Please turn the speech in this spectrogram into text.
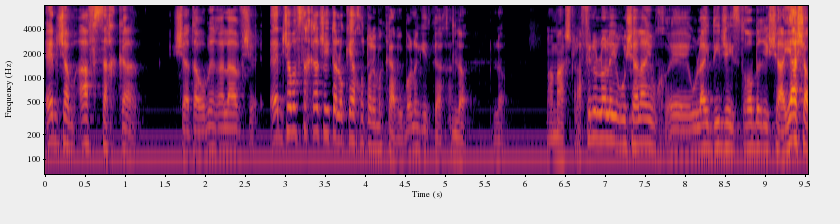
אין שם אף שחקן שאתה אומר עליו, ש... אין שם אף שחקן שהיית לוקח אותו למכבי, בוא נגיד ככה. לא, לא, ממש לא. אפילו לא לירושלים, אה, אולי די.ג'יי סטרוברי שהיה שם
